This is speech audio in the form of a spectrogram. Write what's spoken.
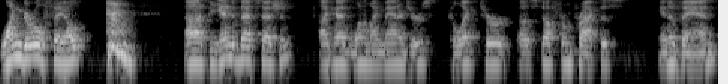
One girl failed. uh, at the end of that session, I had one of my managers collect her uh, stuff from practice in a van,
